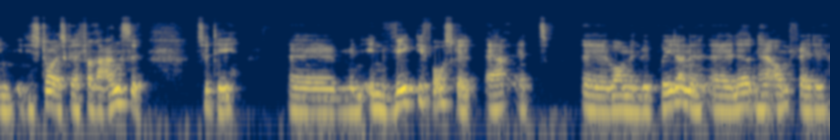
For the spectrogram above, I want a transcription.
en, en historisk reference til det. Øh, men en vigtig forskel er, at øh, hvor man ved britterne øh, lavede den her omfatte,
